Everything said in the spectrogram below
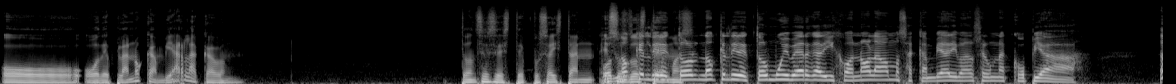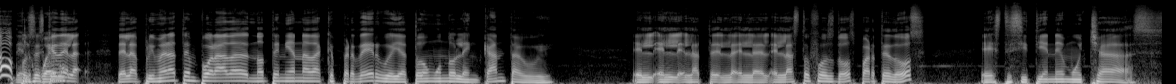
O, o de plano cambiarla, cabrón. Entonces, este, pues ahí están Pues esos no dos que el temas. director, no que el director muy verga dijo, no la vamos a cambiar y va a hacer una copia. No, del pues es que de la, de la primera temporada no tenía nada que perder, güey. A todo mundo le encanta, güey. El, el, el, el- el- el Last of Us 2, parte 2, este sí tiene muchas.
